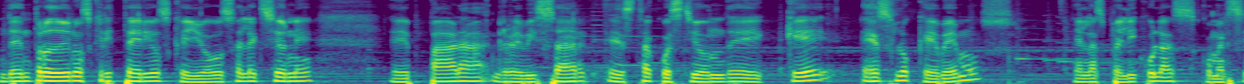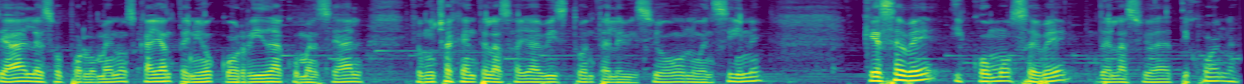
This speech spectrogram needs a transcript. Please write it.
dentro de unos criterios que yo seleccioné eh, para revisar esta cuestión de qué es lo que vemos en las películas comerciales o por lo menos que hayan tenido corrida comercial, que mucha gente las haya visto en televisión o en cine, qué se ve y cómo se ve de la ciudad de Tijuana.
